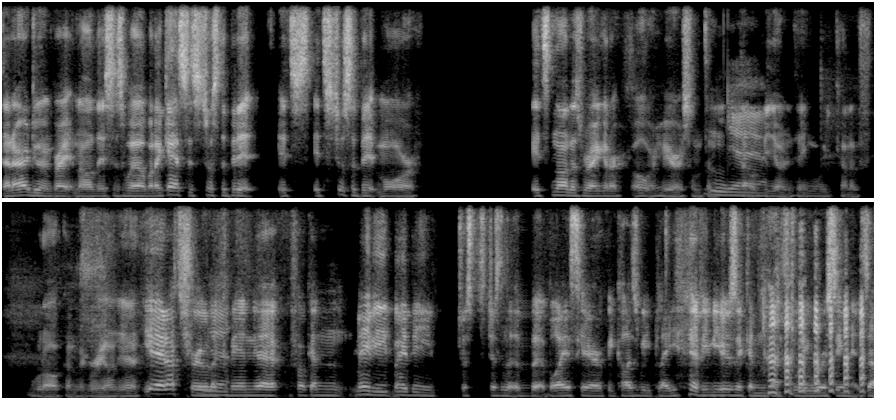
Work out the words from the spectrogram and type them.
that are doing great and all this as well. But I guess it's just a bit it's it's just a bit more it's not as regular over here or something. Yeah, that would be the only thing we kind of would all kind of agree on. Yeah. Yeah, that's true. Like I mean, yeah, fucking maybe maybe just just a little bit of bias here because we play heavy music and that's the way we're seeing it. So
